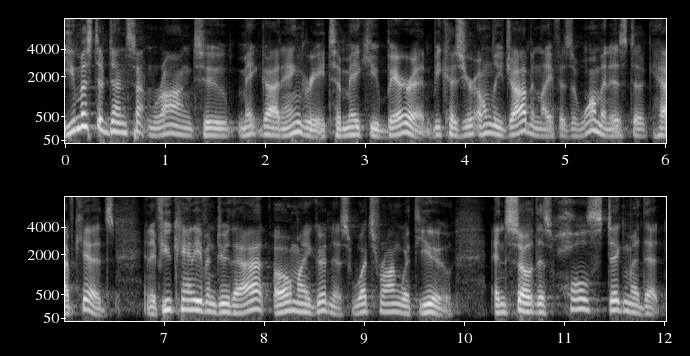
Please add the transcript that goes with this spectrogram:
you must have done something wrong to make God angry, to make you barren, because your only job in life as a woman is to have kids. And if you can't even do that, oh my goodness, what's wrong with you? And so, this whole stigma that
